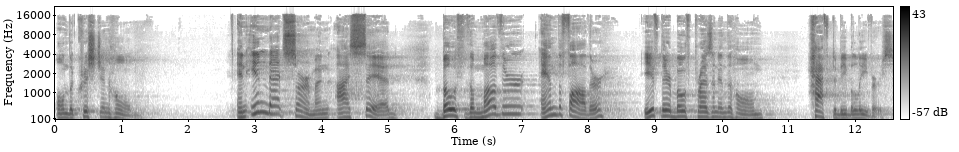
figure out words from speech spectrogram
on the Christian home. And in that sermon, I said, both the mother and the father if they're both present in the home, have to be believers.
